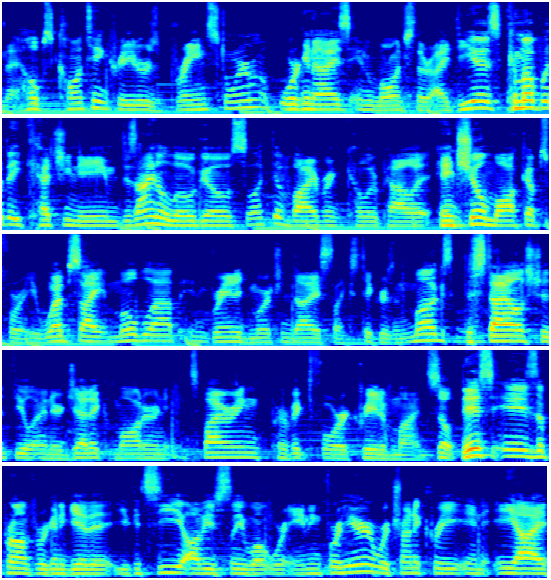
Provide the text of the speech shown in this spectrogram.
that helps content creators brainstorm, organize, and launch their ideas, come up with a catchy name, design a logo, select a vibrant color palette, and show mockups for a website, mobile app, and branded merchandise like stickers and mugs. The style should feel energetic, modern, inspiring, perfect for creative minds. So this is the prompt we're going to give it. You can see obviously what we're aiming for here. We're trying to create an AI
